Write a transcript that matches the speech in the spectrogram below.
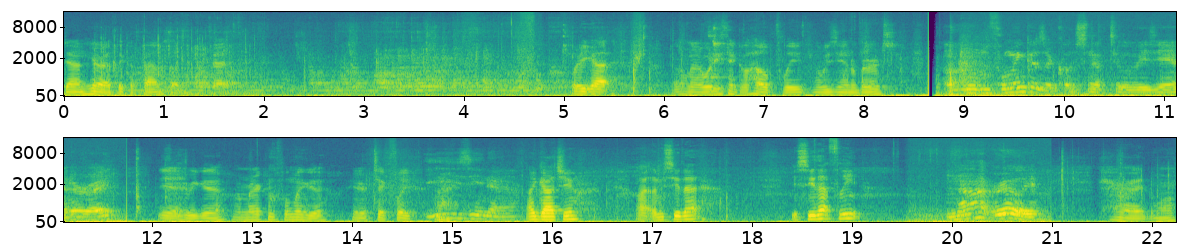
Down here, I think I found something. What do you got? I don't know. What do you think will help, Fleet? Louisiana birds? Um, flamingos are close enough to Louisiana, right? Yeah, here we go. American flamingo. Here, take Fleet. Easy now. I got you. All right, let me see that. You see that, Fleet? Not really. Alright, well,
